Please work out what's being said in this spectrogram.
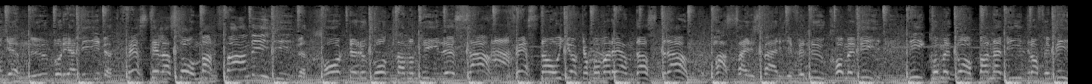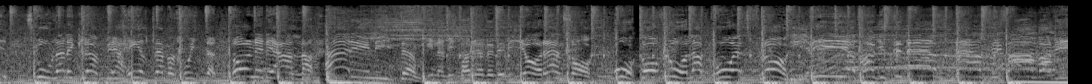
Tagen, nu börjar livet. Fest hela sommaren, fan det är givet. Charter och Gotland och Tylösand. Festa och göka på varenda strand. Passa er Sverige för nu kommer vi. Ni kommer gapa när vi drar förbi. Skolan är glömd, vi har helt lämnat skiten. Hör ni det alla? Här är eliten. Innan vi tar över vill vi göra en sak. Åka och vråla på ett flak. Vi har tagit studenten, fy fan vad vi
